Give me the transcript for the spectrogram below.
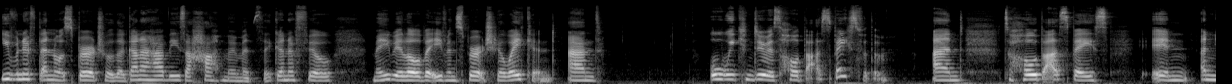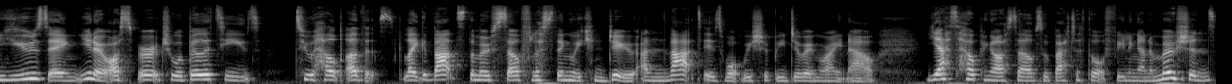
even if they're not spiritual. They're going to have these aha moments. They're going to feel maybe a little bit even spiritually awakened. And all we can do is hold that space for them. And to hold that space in and using, you know, our spiritual abilities to help others. Like that's the most selfless thing we can do. And that is what we should be doing right now. Yes, helping ourselves with better thought, feeling and emotions,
